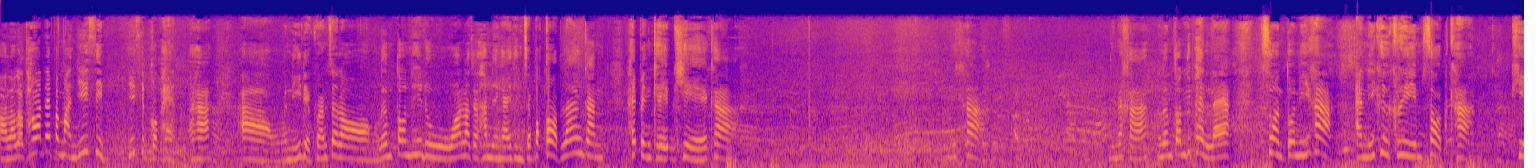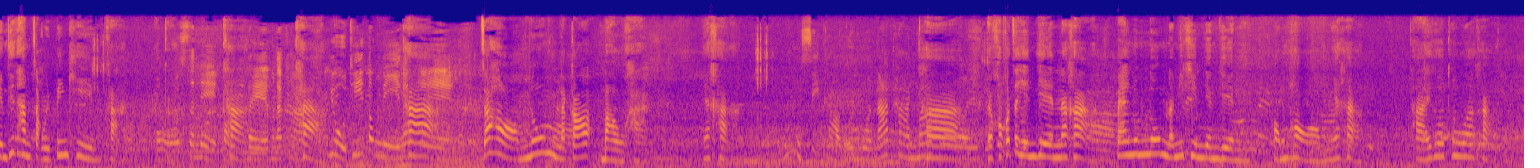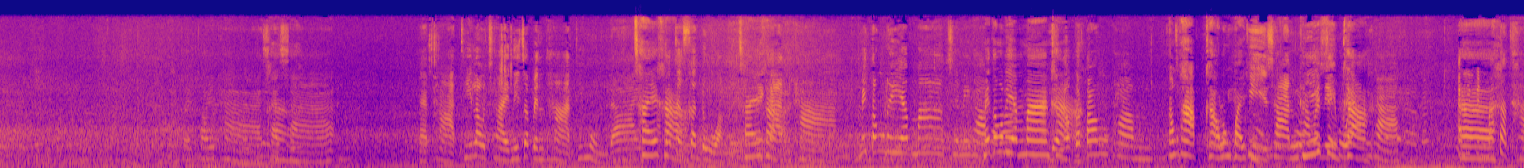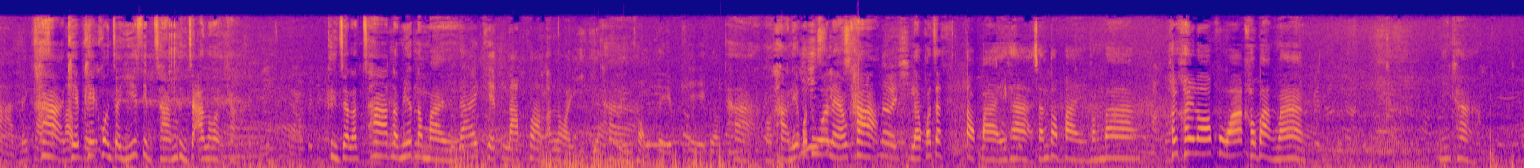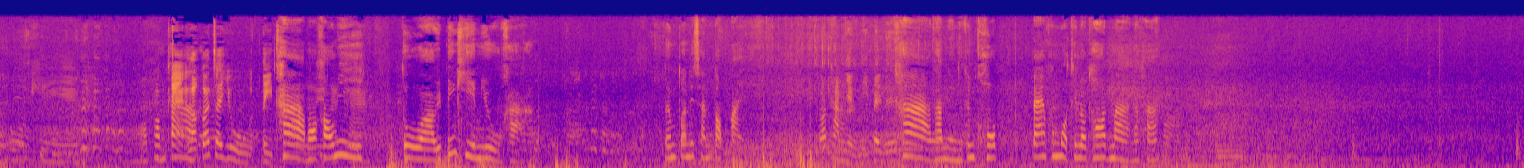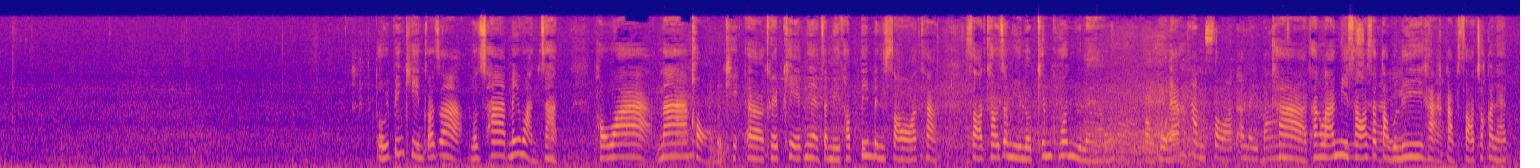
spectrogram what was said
เราจะทอดได้ประมาณ 20 20 กว่าแผ่นนะคะค่ะอ่าวันนี้เดี๋ยวความจะลองเริ่มต้นให้ดูว่าเราจะทำยังไงถึงจะประกอบร่างกันให้เป็นเครปเค้กค่ะ นี่ค่ะ นี่นะคะ เริ่มต้นที่แผ่นแรก ส่วนตัวนี้ค่ะ อันนี้คือครีมสดค่ะ ครีมที่ทำจากวิปปิ้งครีมค่ะโอ้เสน่ห์ของค่ะเครปนะคะค่ะอยู่ที่ตรงนี้นั่นค่ะเองจะหอมนุ่มแล้วก็เบาค่ะเนี่ยค่ะอืมสีขาวนวลๆน่าทานมากค่ะเลยแล้วเขาก็จะเย็นๆนะคะค่ะแป้งนุ่มๆ แล้วมีครีมเย็นๆ หอมๆเนี่ยค่ะ ทายทั่วๆค่ะ ค่อยๆทาค่ะช้าๆแต่ถาดที่เราใช้นี่จะเป็นถาดที่หมุนได้ใช่ค่ะ ก็จะสะดวกใช่ค่ะ การทาไม่ต้องเรียบมากใช่ไหมคะไม่ต้องเรียบมากเดี๋ยวค่ะ เราก็ต้องทต้องทับเขาลงไปำอีกี่กชั้นคะยี่วันสินี้บณค่ะ อ้ำค่ะ อันนี้เป็นมาตรฐานไหมคะค่ะสำหรับเคปเค้กควรจะ 20 ชั้นถึงจะอร่อยค่ะ ถึงจะรสชาติละเมียดละไมได้เคล็ดลับความอร่อยอีกอย่างหนึ่งค่ะของเครปเค้กแล้วนะค่ะเราทาเรียกว่าทั่วแล้วค่ะเลยเชียวแล้วก็จะต่อไปค่ะ ชั้นต่อไปบางๆ ค่อยๆลอกเพราะว่าเขาบางมาก นี่ค่ะโอเคอ๋อพอแปะแล้วก็จะอยู่ติดค่ะลยเพราะเขามีตัววิปปิ้งครีมอยู่ค่ะ เริ่มต้นที่ชั้นต่อไป ก็ทำอย่างนี้ไปเรื่อยๆค่ะทำอย่างนี้จนครบแป้งทั้งหมดที่เราทอดมานะคะค่ะตัววิปปิ้งครีมก็จะรสชาติไม่หวานจัด เพราะว่าหน้าของเคเอ่อเครปเค้กเนี่ยจะมีท็อปปิ้งเป็นซอสค่ะ ซอสเขาจะมีรสเข้มข้นอยู่แล้วของคุณแอมทำซอสอะไรบ้างค่ะ ทางร้านมีซอสสตรอเบอรี่ค่ะ กับซอสช็อกโกแลตค่ะโอ้ย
